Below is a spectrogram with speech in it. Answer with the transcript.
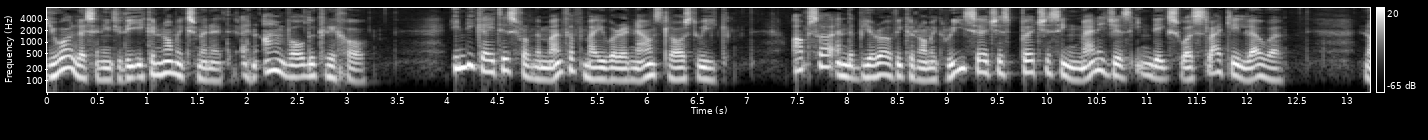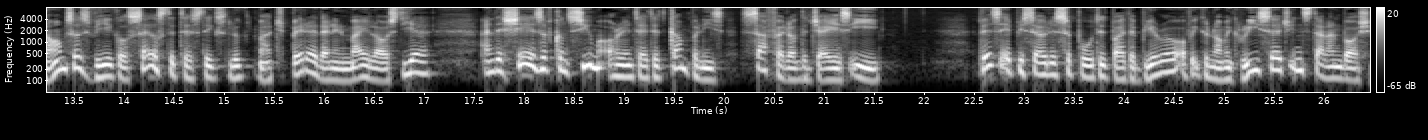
You are listening to the Economics Minute, and I'm Waldo Krugell. Indicators from the month of May were announced last week. ABSA and the Bureau of Economic Research's Purchasing Managers Index was slightly lower. NAAMSA's vehicle sales statistics looked much better than in May last year, and the shares of consumer oriented companies suffered on the JSE. This episode is supported by the Bureau of Economic Research in Stellenbosch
